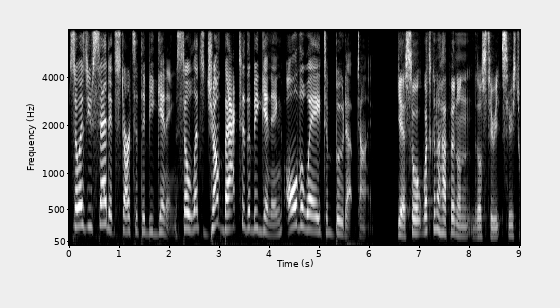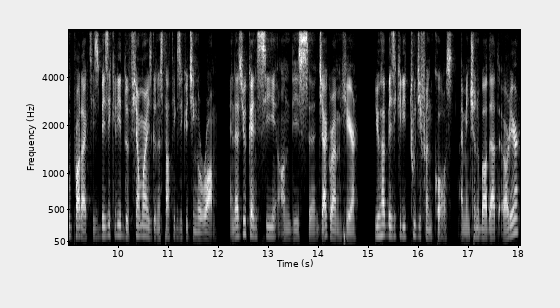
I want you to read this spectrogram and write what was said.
So, as you said, it starts at the beginning. So, let's jump back to the beginning all the way to boot up time. Yeah, so what's going to happen on those Series 2 products is basically the firmware is going to start executing a ROM. And as you can see on this uh, diagram here, you have basically two different cores. I mentioned about that earlier.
